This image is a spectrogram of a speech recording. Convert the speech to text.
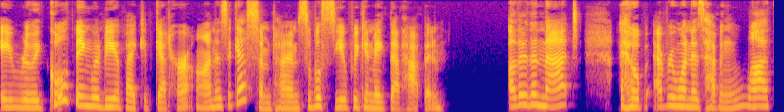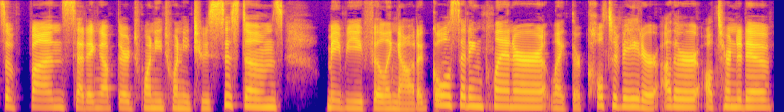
a really cool thing would be if I could get her on as a guest sometime. So we'll see if we can make that happen. Other than that, I hope everyone is having lots of fun setting up their 2022 systems, maybe filling out a goal setting planner like their Cultivate or other alternative.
